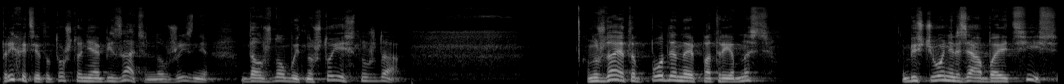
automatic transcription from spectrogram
Прихоти – это то, что не обязательно в жизни должно быть. Но что есть нужда? Нужда – это подлинная потребность, без чего нельзя обойтись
